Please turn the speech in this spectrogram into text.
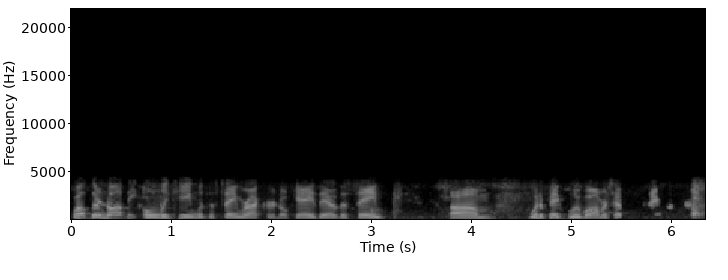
Well, they're not the only team with the same record. Okay, they're the same. Um, Winnipeg Blue Bombers have the same record.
